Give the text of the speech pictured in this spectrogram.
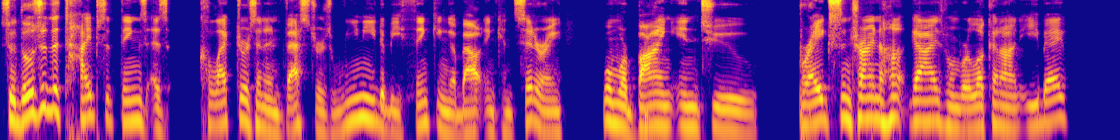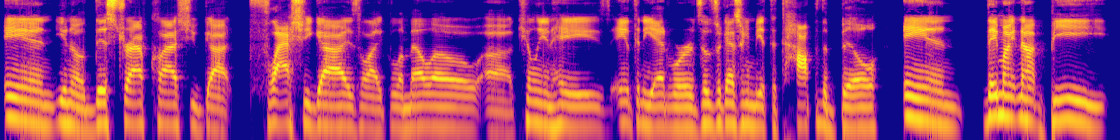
So those are the types of things as collectors and investors we need to be thinking about and considering when we're buying into breaks and trying to hunt guys when we're looking on eBay. And, you know, this draft class, you've got flashy guys like LaMelo, uh, Killian Hayes, Anthony Edwards. Those are guys are going to be at the top of the bill. And they might not be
